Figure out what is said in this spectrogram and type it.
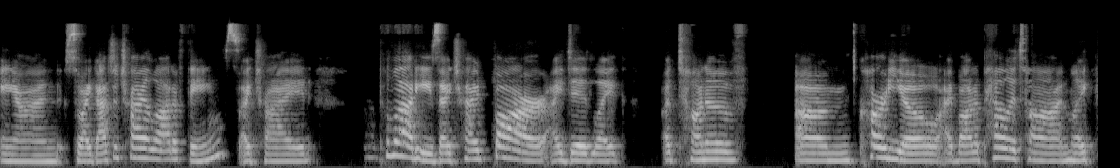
And so I got to try a lot of things. I tried Pilates, I tried barre, I did like a ton of um cardio i bought a peloton like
